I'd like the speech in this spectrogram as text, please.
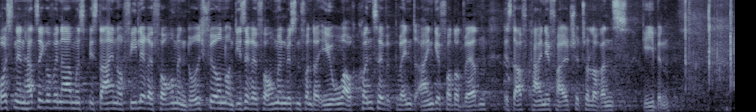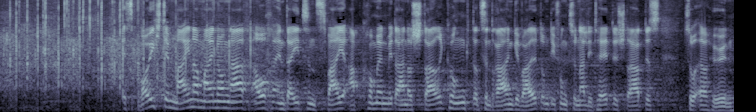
Bosnien-Herzegowina muss bis dahin noch viele Reformen durchführen, und diese Reformen müssen von der EU auch konsequent eingefordert werden. Es darf keine falsche Toleranz geben. Es bräuchte meiner Meinung nach auch ein Dayton II-Abkommen mit einer Stärkung der zentralen Gewalt, um die Funktionalität des Staates zu erhöhen.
